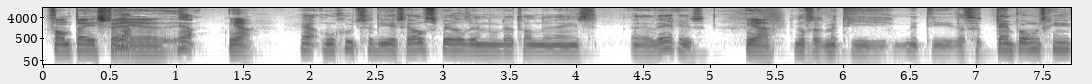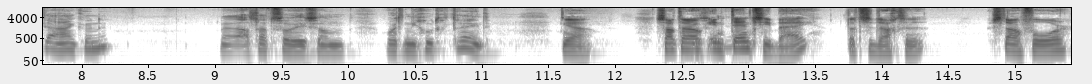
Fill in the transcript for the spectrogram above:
Van PSV. Ja, ja. ja. Ja, hoe goed ze die speelden en hoe dat dan ineens eh, weg is. ja. En of dat met die, met die, dat ze het tempo misschien niet aankunnen. Maar als dat zo is, dan wordt het niet goed getraind. ja. Zat er ook intentie bij? Dat ze dachten, we staan voor.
